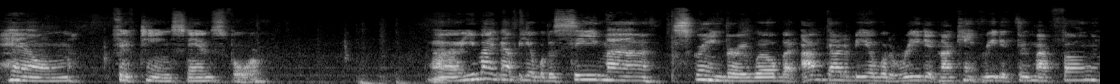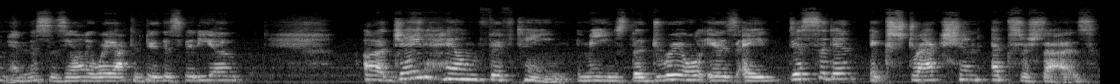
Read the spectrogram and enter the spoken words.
Helm 15 stands for. Uh, you might not be able to see my screen very well, but I've got to be able to read it, and I can't read it through my phone, and this is the only way I can do this video. Uh, Jade Helm 15 means the drill is a dissident extraction exercise.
